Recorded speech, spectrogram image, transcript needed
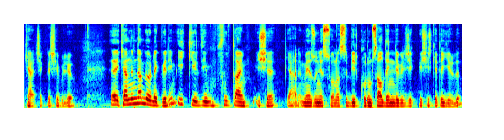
gerçekleşebiliyor. E, kendimden bir örnek vereyim. İlk girdiğim full time işe yani mezuniyet sonrası bir kurumsal denilebilecek bir şirkete girdim.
